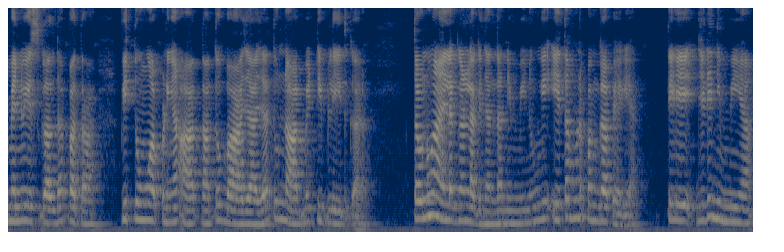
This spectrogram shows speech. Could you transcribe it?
ਮੈਨੂੰ ਇਸ ਗੱਲ ਦਾ ਪਤਾ ਵੀ ਤੂੰ ਆਪਣੀਆਂ ਆਦਤਾਂ ਤੋਂ ਬਾਜ ਆ ਜਾ, ਤੂੰ ਨਾ ਮਿੱਟੀ ਪਲੀਤ ਕਰ। ਤਾਂ ਉਹਨੂੰ ਐਂ ਲੱਗਣ ਲੱਗ ਜਾਂਦਾ ਨਿੰਮੀ ਨੂੰ ਵੀ ਇਹ ਤਾਂ ਹੁਣ ਪੰਗਾ ਪੈ ਗਿਆ। ਤੇ ਜਿਹੜੀ ਨਿੰਮੀ ਆ,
